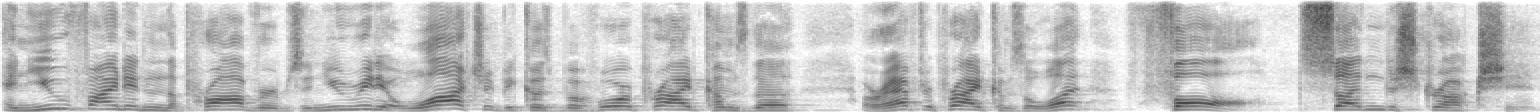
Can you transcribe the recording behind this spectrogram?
and you find it in the Proverbs and you read it, watch it because before pride comes the, or after pride comes the what? Fall, sudden destruction.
